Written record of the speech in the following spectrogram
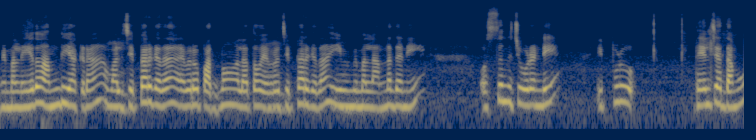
మిమ్మల్ని ఏదో అంది అక్కడ. వాళ్ళు చెప్పారు కదా ఎవరో పద్మలతో ఎవరో. చెప్పారు కదా ఈమె మిమ్మల్ని అన్నదని. వస్తుంది చూడండి. ఇప్పుడు తేల్చేద్దాము.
